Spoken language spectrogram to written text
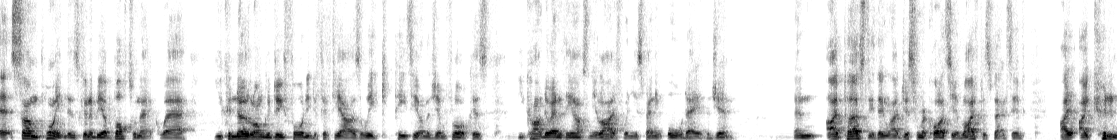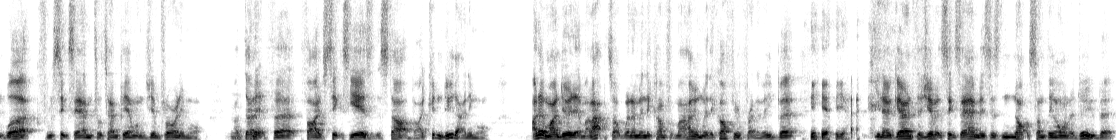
at some point, there's going to be a bottleneck where you can no longer do 40 to 50 hours a week PT on the gym floor because you can't do anything else in your life when you're spending all day at the gym. And I personally think, like, just from a quality of life perspective, I, I couldn't work from 6 a.m. till 10 p.m. on the gym floor anymore. Mm. I've done it for five, six years at the start, but I couldn't do that anymore. I don't mind doing it at my laptop when I'm in the comfort of my home with a coffee in front of me. But yeah, yeah. you know, going to the gym at 6 a.m. is just not something I want to do. But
